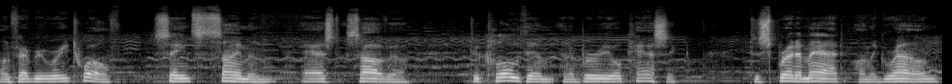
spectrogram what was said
On February 12th, Saint Simon asked Sava to clothe him in a burial cassock, to spread a mat on the ground,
